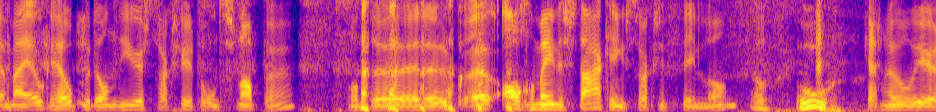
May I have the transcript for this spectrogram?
uh, mij ook helpen dan hier straks weer te ontsnappen. Want uh, de uh, algemene staking straks in Finland. Oh. Oeh. Ik krijg nu alweer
